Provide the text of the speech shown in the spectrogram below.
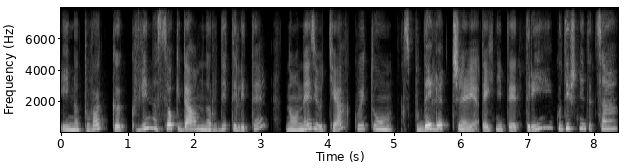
и на това какви насоки давам на родителите, на онези от тях, които споделят, че техните три годишни деца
